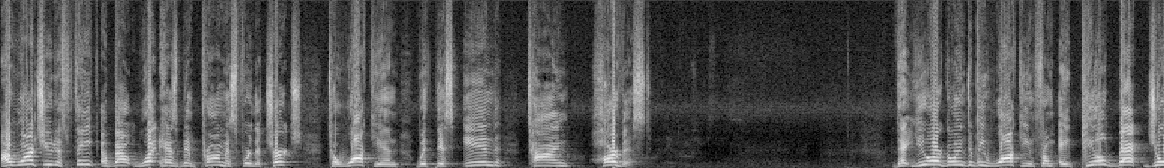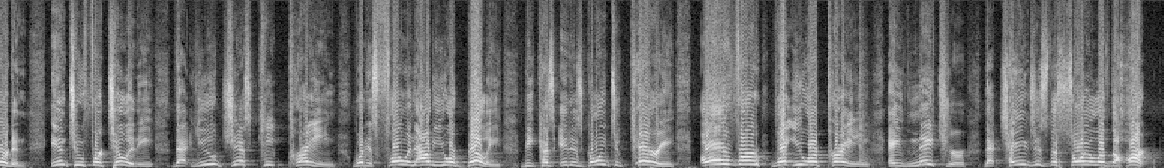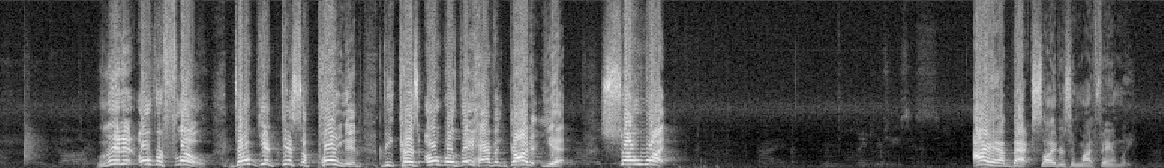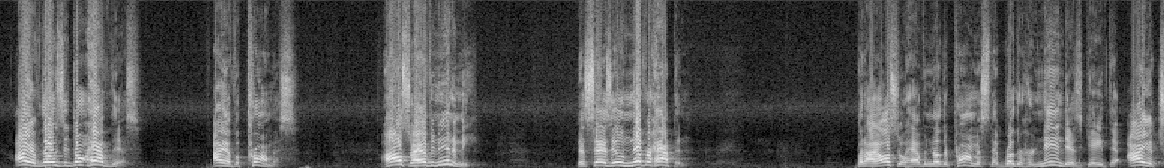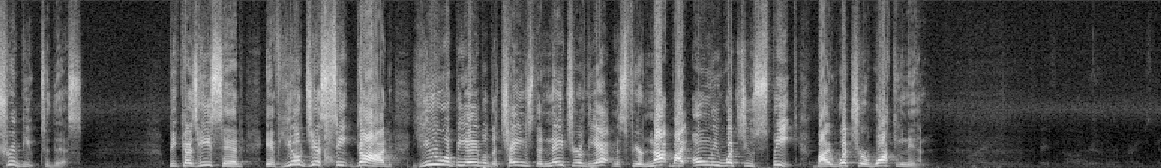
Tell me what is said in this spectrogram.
I want you to think about what has been promised for the church to walk in with this end time harvest. That you are going to be walking from a peeled back Jordan into fertility, that you just keep praying what is flowing out of your belly because it is going to carry over what you are praying a nature that changes the soil of the heart. Let it overflow. Don't get disappointed because, oh, well, they haven't got it yet. So what? I have backsliders in my family. I have those that don't have this. I have a promise. I also have an enemy that says it'll never happen. But I also have another promise that Brother Hernandez gave that I attribute to this. Because he said, if you'll just seek God, you will be able to change the nature of the atmosphere, not by only what you speak, by what you're walking in.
